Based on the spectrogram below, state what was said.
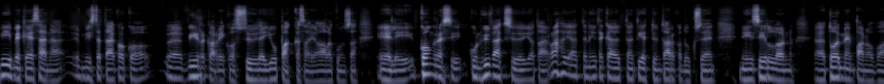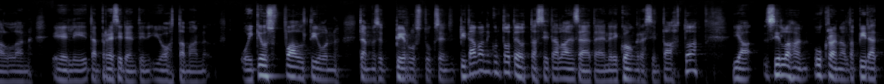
viime kesänä, mistä tämä koko virkarikossyyte jupakka sai alkunsa. Eli kongressi, kun hyväksyy jotain rahoja, että niitä käytetään tiettyyn tarkoitukseen, niin silloin toimeenpanovallan, eli tämän presidentin johtaman oikeusvaltion tämmöisen perustuksen. Pitää vaan niin toteuttaa sitä lainsäätäjän eli kongressin tahtoa. Ja silloinhan Ukrainalta pidät,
